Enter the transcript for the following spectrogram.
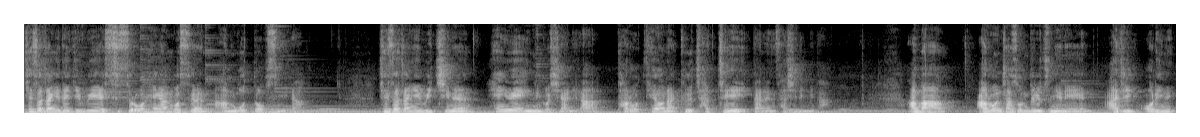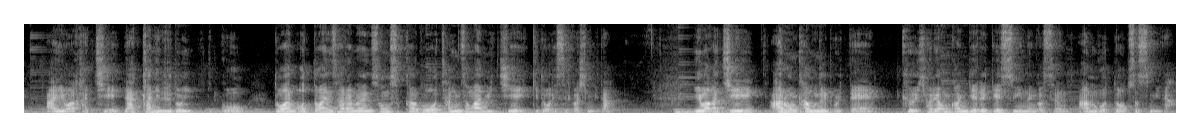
제사장이 되기 위해 스스로 행한 것은 아무것도 없습니다. 제사장의 위치는 행위에 있는 것이 아니라 바로 태어난 그 자체에 있다는 사실입니다. 아마 아론 자손들 중에는 아직 어린 아이와 같이 약한 이들도 있고 또한 어떠한 사람은 성숙하고 장성한 위치에 있기도 했을 것입니다. 이와 같이 아론 가문을 볼 때 그 혈연 관계를 깰 수 있는 것은 아무것도 없었습니다.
